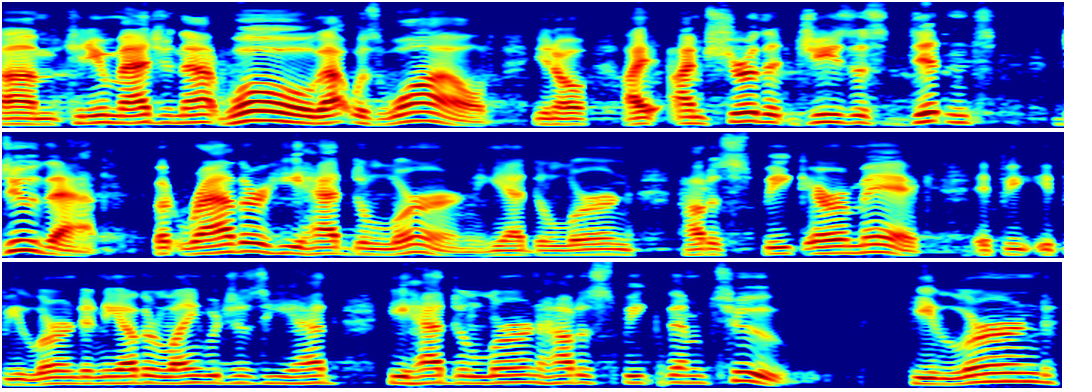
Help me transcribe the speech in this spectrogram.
Um, can you imagine that? Whoa, that was wild. You know, I, I'm sure that Jesus didn't do that, but rather he had to learn. He had to learn how to speak Aramaic. If he, if he learned any other languages, he had, he had to learn how to speak them too. He learned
